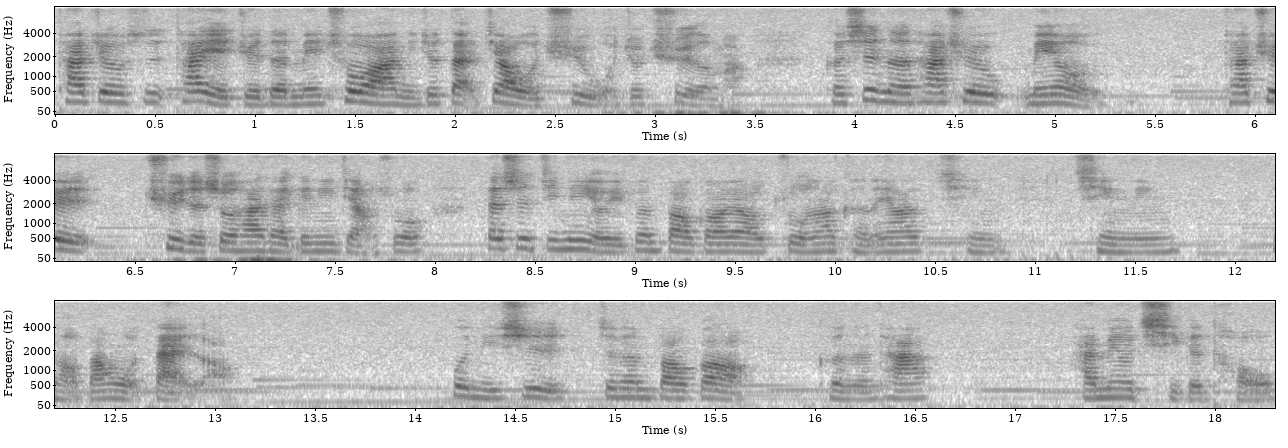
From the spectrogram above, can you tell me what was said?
他就是他也觉得没错啊，你就带叫我去，我就去了嘛。可是呢，他却没有，他却去的时候，他才跟你讲说，但是今天有一份报告要做，那可能要请请您老帮我代劳。问题是这份报告可能他。还没有起个头，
